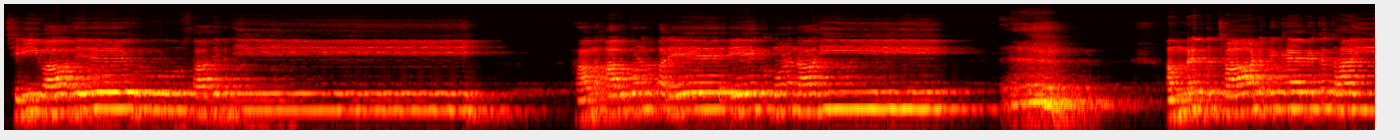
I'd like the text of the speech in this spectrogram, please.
ਸ੍ਰੀ ਵਾਹਿਗੁਰੂ ਸਾਹਿਬ ਜੀ। ਹਮ ਅਵਗੁਣ ਭਰੇ ਨਾਹੀ। ਅੰਮ੍ਰਿਤ ਛਾੜ ਵਿਖੇ ਵਿਖਾਈ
